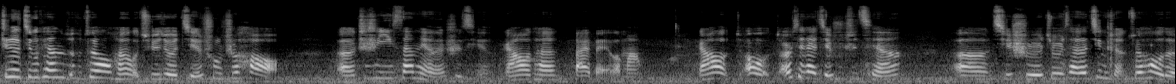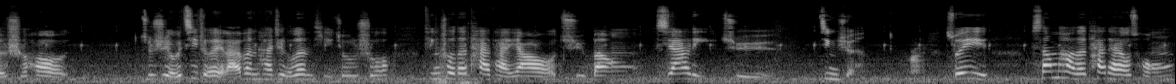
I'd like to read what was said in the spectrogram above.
这个纪录片最最后很有趣，就是结束之后，呃，这是一三年的事情，然后他败北了嘛，然后哦，而且在结束之前，呃，其实就是在他竞选最后的时候，就是有个记者也来问他这个问题，就是说，听说他太太要去帮希拉里去竞选所以桑炮的太太要从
